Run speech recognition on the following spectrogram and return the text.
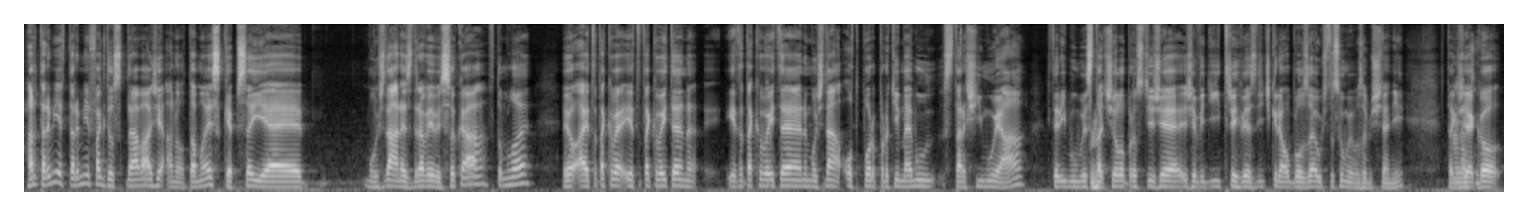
Har, tady mě, tady mě fakt dostává, že ano, ta moje skepse je možná nezdravě vysoká v tomhle, Jo, a je to takový, je to takový ten, je to takový ten možná odpor proti mému staršímu já, který mu by mhm. stačilo prostě, že, že vidí tři hvězdičky na obloze a už to jsou mimozemšťani. Takže jako,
